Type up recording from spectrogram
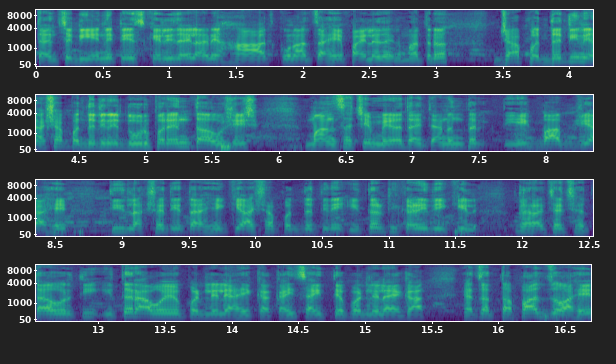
त्यांचे डी एन ए टेस्ट केली जाईल आणि हा हात कोणाचा आहे पाहिलं जाईल. मात्र ज्या पद्धतीने अशा पद्धतीने दूरपर्यंत अवशेष माणसाचे मिळत आहे त्यानंतर एक बाब जी आहे ती लक्षात येत आहे की अशा पद्धतीने इतर ठिकाणी देखील घराच्या छतावरती इतर अवयव पडलेले आहे का? काही साहित्य पडलेलं आहे का? याचा तपास जो आहे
